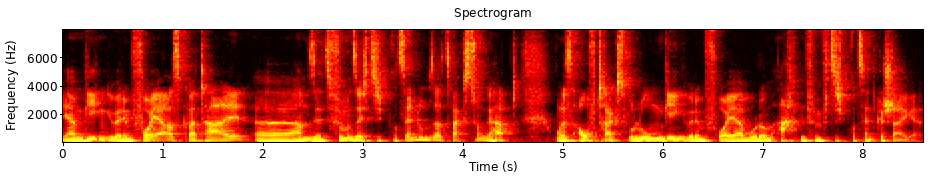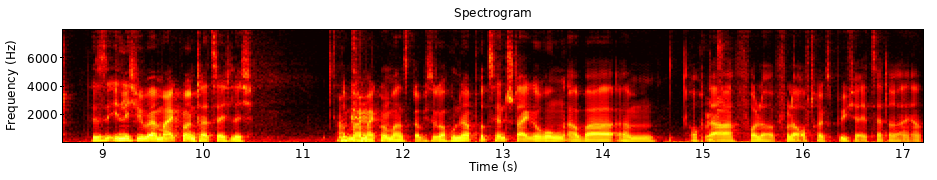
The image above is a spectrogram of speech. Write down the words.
Die haben gegenüber dem Vorjahresquartal äh, haben sie jetzt 65% Umsatzwachstum gehabt und das Auftragsvolumen gegenüber dem Vorjahr wurde um 58% gesteigert. Das ist ähnlich wie bei Micron tatsächlich. Also okay. Bei Micron waren es, glaube ich, sogar 100% Steigerung, aber ähm, auch Gut. da volle, volle Auftragsbücher etc. Ja.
